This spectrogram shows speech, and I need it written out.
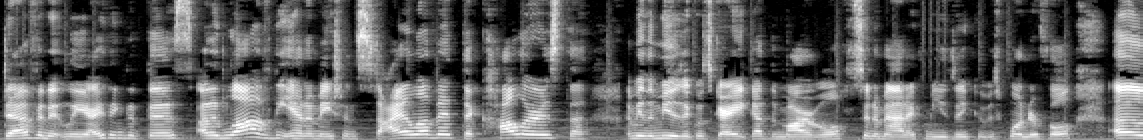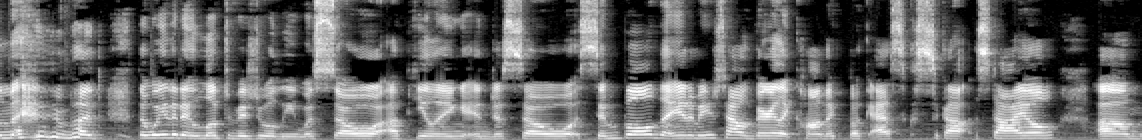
definitely. I think that this, I love the animation style of it, the colors, the, I mean, the music was great. Got the Marvel cinematic music, it was wonderful. Um, but the way that it looked visually was so appealing and just so simple. The animation style, very like comic book esque style, um,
